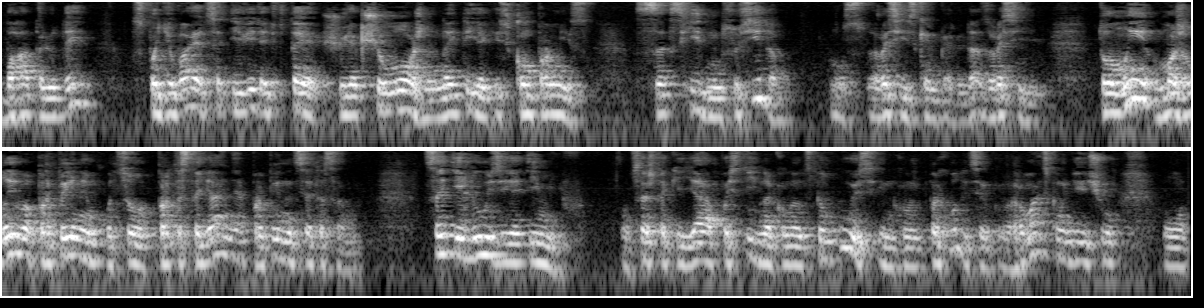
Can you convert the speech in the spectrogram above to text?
багато людей, сподіваються і вірять в те, що якщо можна знайти якийсь компроміс з східним сусідом, ну, з Російською імперією, да, з Росією, то ми, можливо, припинимо оце протистояння, припиниться те саме. Це ілюзія і міф. Все ж таки, я постійно, коли от спілкуюсь, інколи приходиться громадському діячу, от,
